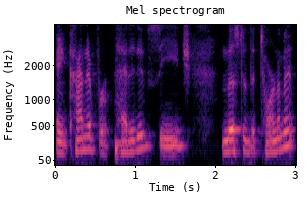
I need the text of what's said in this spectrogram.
and kind of repetitive Siege most of the tournament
